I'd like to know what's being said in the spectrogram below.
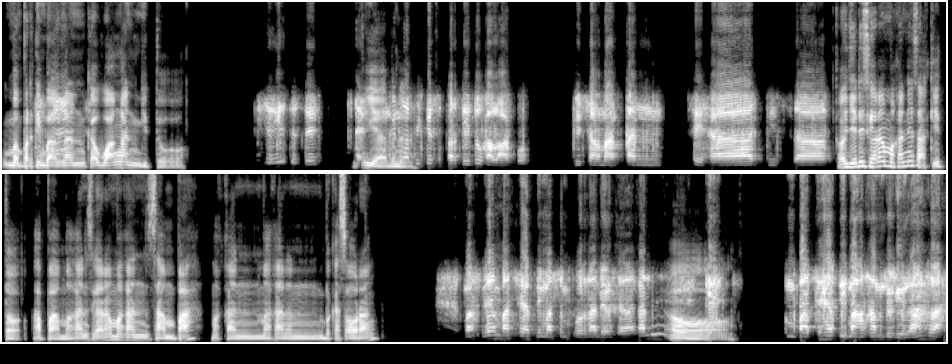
mempertimbangkan keuangan gitu. ya itu sih Iya, benar. lebih ke seperti itu kalau aku bisa makan sehat bisa Oh jadi sekarang makannya sakit toh? Apa? Makan sekarang makan sampah, makan makanan bekas orang? maksudnya empat sehat lima sempurna dari sana kan Oh. Kayak empat sehat lima alhamdulillah lah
